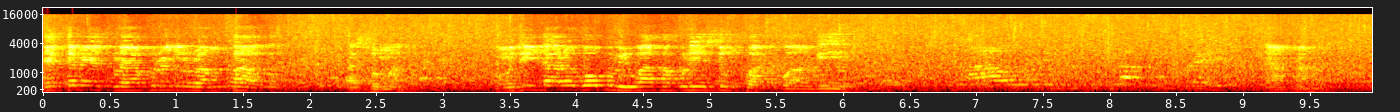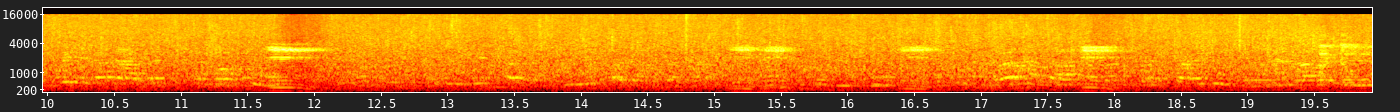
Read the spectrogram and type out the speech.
nekemea sula yakuna nyiri lwa mukaaga asoma omuzindalo gwokubiri wakakulese mukwano gwange katawo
